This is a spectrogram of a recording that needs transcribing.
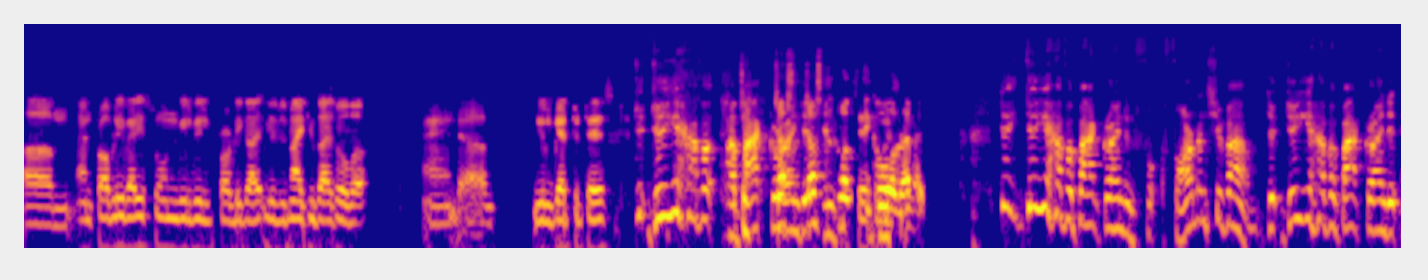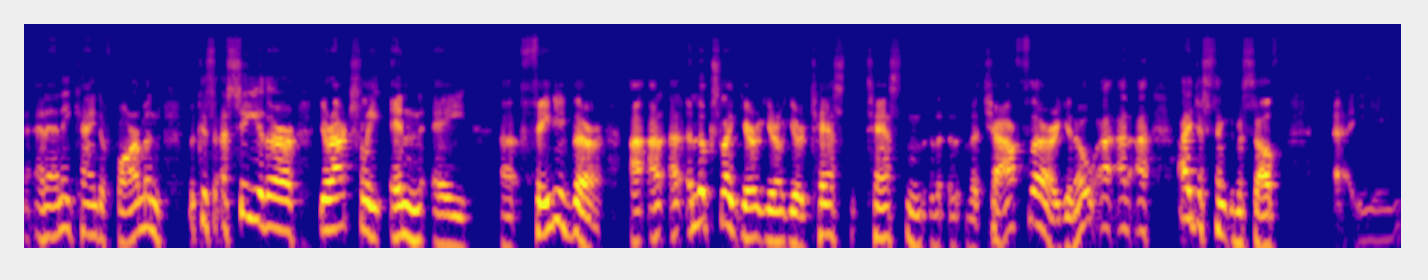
um, and probably very soon we'll, we'll probably guys, we'll invite you guys over and uh, you'll get to taste. Do, do you have a, a background? Just, just in, wants to go already. Do, do you have a background in farming, Shivam? Do, do you have a background in, in, any kind of farming? Because I see you there, you're actually in a uh, field there. Uh, uh, it looks like you're, you know, you're test, testing the, the chaff there, you know. And I, I just think to myself, uh, you,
